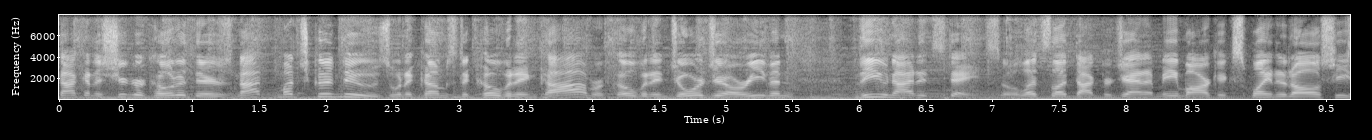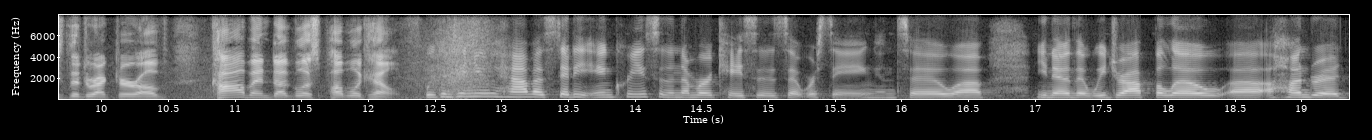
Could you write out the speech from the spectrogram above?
not going to sugarcoat it. There's not much good news when it comes to COVID in Cobb or COVID in Georgia or even the United States. So let's let Dr. Janet Memark explain it all. She's the director of Cobb and Douglas Public Health. We continue to have a steady increase in the number of cases that we're seeing. And so, uh, you know, that we dropped below uh, 100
